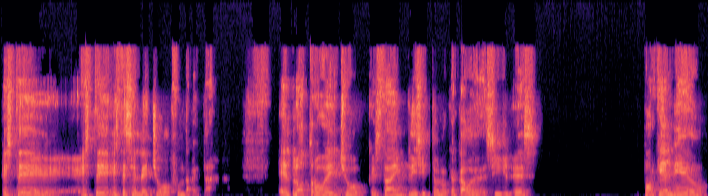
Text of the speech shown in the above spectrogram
este, este, este es el hecho fundamental. El otro hecho que está implícito en lo que acabo de decir es, ¿por qué el miedo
